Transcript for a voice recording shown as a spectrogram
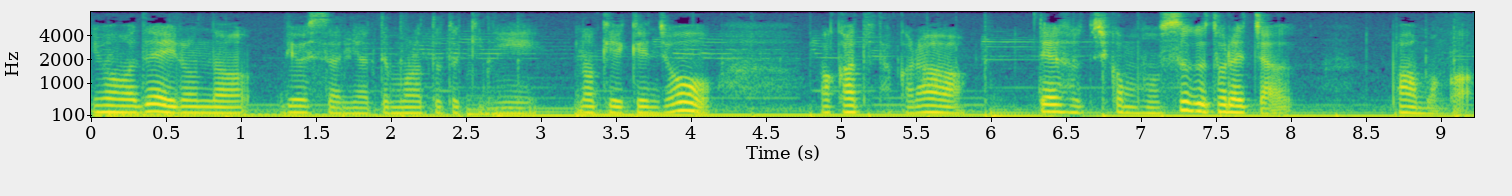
今までいろんな美容師さんにやってもらった時にの経験上分かってたからでしかもそのすぐ取れちゃうパーマが、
